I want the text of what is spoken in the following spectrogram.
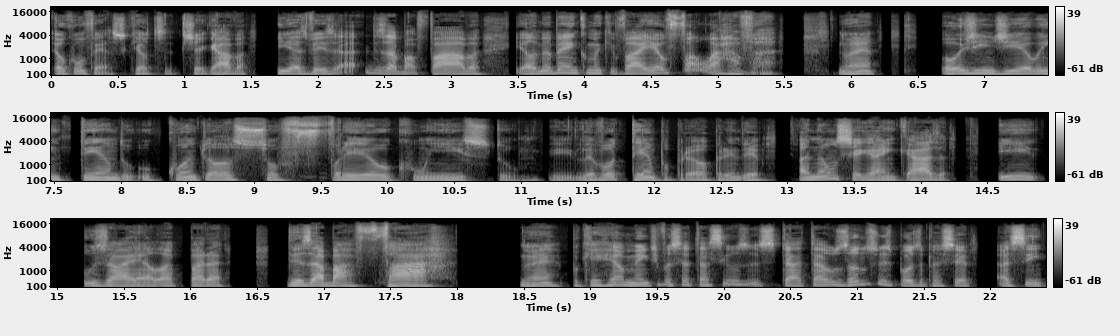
Eu confesso que eu chegava e às vezes ah, desabafava, e ela, meu bem, como é que vai? E eu falava, não é? Hoje em dia eu entendo o quanto ela sofreu com isto e levou tempo para eu aprender a não chegar em casa e usar ela para desabafar, não é? Porque realmente você está tá, tá usando sua esposa para ser assim,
